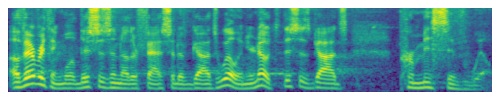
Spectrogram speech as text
of everything? Well, this is another facet of God's will. In your notes, this is God's permissive will.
